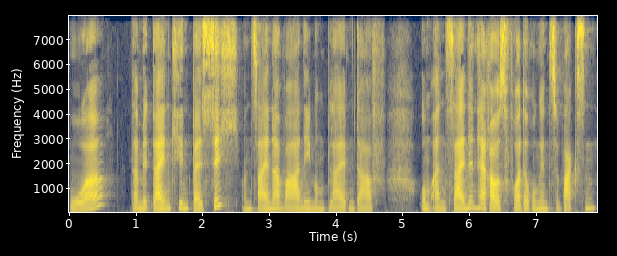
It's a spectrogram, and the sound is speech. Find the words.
Ohr, damit dein Kind bei sich und seiner Wahrnehmung bleiben darf, um an seinen Herausforderungen zu wachsen,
